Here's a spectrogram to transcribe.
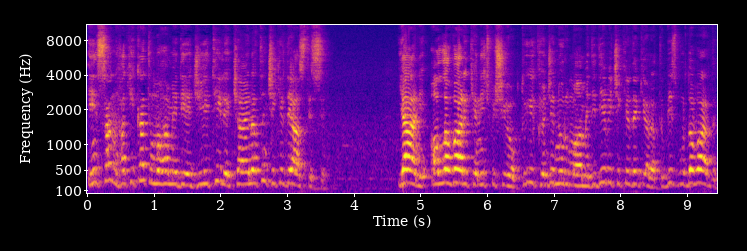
insan hakikat-ı Muhammediye cihetiyle kainatın çekirdeği hastası. Yani Allah var iken hiçbir şey yoktu. İlk önce Nur Muhammedi diye bir çekirdek yarattı. Biz burada vardık.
